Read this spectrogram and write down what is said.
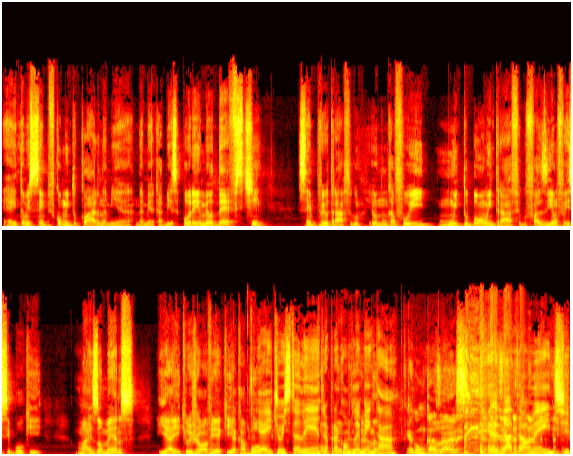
É, então isso sempre ficou muito claro na minha, na minha cabeça. Porém, o meu déficit sempre foi o tráfego. Eu nunca fui muito bom em tráfego. Fazia um Facebook mais ou menos. E aí que o jovem aqui acabou. E aí que o Stanley entra para complementar. É igual um casal, né? Exatamente.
